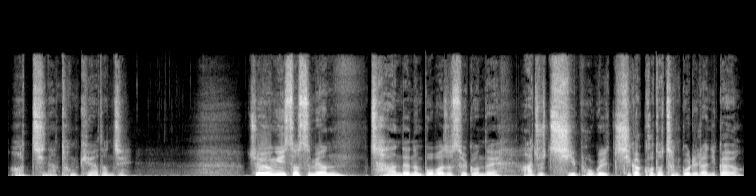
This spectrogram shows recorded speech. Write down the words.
어찌나 통쾌하던지. 조용히 있었으면 차 한 대는 뽑아줬을 건데 아주 지 복을 지가 걷어찬 꼴이라니까요.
